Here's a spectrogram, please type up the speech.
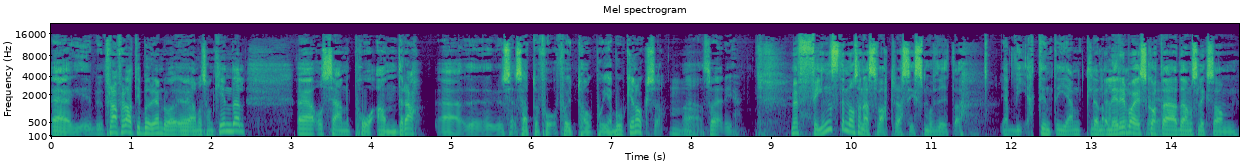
eh, framförallt i början då eh, Amazon Kindle eh, och sen på andra eh, sätt att få, få uttag på e-boken också. Eh, så är det ju. Men finns det någon sån här svart rasism hos vita? Jag vet inte egentligen. Eller är det bara i Scott Adams liksom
